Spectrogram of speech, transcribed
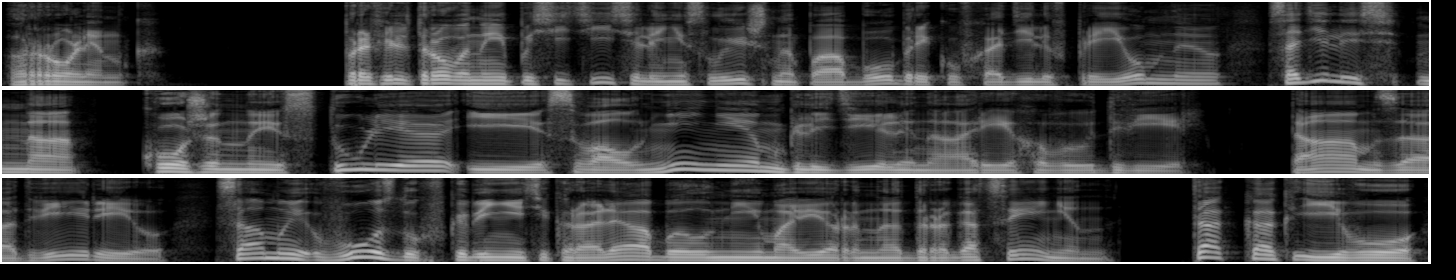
Роллинг. Профильтрованные посетители неслышно по обобрику входили в приемную, садились на кожаные стулья и с волнением глядели на ореховую дверь. Там, за дверью, самый воздух в кабинете короля был неимоверно драгоценен, так как его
